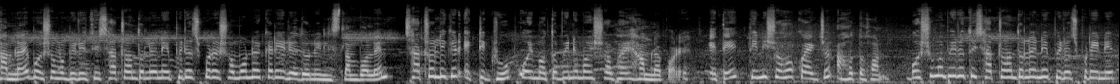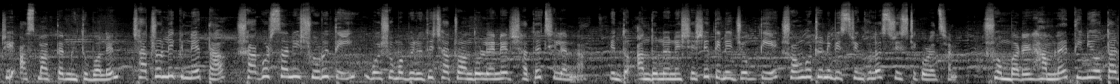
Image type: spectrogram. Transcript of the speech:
হামলায় বৈষম্য বিরোধী ছাত্র আন্দোলনে পিরোজপুরের সমন্বয়কারী রেদনুল ইসলাম বলেন, ছাত্রলীগের একটি গ্রুপ ওই মতবিনিময় সভায় হামলা করে। এতে তিনি সহ কয়েকজন আহত হন। বৈষম্য বিরোধী ছাত্র আন্দোলনে পিরোজপুরের নেত্রী আসমা আক্তার মিতু বলেন, ছাত্রলীগ নেতা সাগর সানি শুরুতেই বৈষম্য বিরোধী ছাত্র আন্দোলনের সাথে ছিলেন না। কিন্তু আন্দোলনের শেষে তিনি যোগ দিয়ে সংগঠনে বিশৃঙ্খলা সৃষ্টি করেছেন। সোমবারের হামলায় তিনি ও তার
